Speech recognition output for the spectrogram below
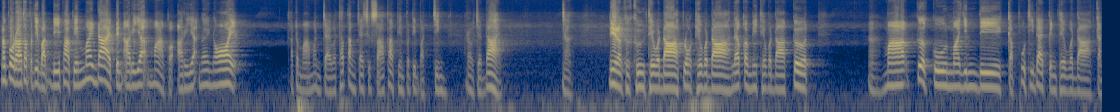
แล้วพวกเราถ้าปฏิบัติดีภาคเพียรไม่ได้เป็นอริยะมากก็อริยะน้อยๆอาตมามั่นใจว่าถ้าตั้งใจศึกษาภาคเพียรปฏิบัติจริง เราจะได้ นะนี่แหละก็คือเทวดา โปรดเทวดาแล้วก็มีเทวดาเกิดมาเกื้อกูลมายินดีกับผู้ที่ได้เป็นเทวดากัน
